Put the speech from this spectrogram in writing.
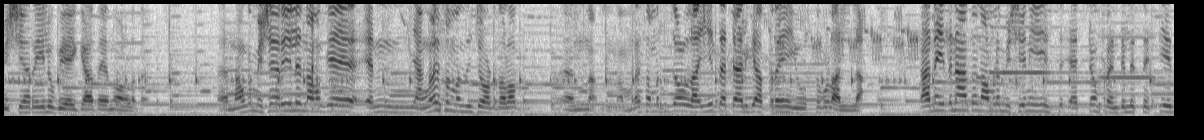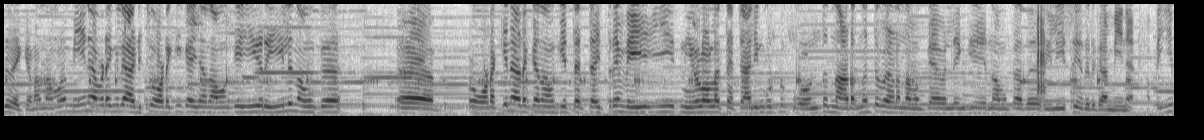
മിഷീനറിയിൽ ഉപയോഗിക്കാത്തത് എന്നുള്ളത് നമുക്ക് മിഷീനറിയിൽ നമുക്ക് ഞങ്ങളെ സംബന്ധിച്ചിടത്തോളം നമ്മളെ സംബന്ധിച്ചോളം ഈ തെറ്റാലിക്ക് അത്രയും യൂസ്ഫുൾ അല്ല. കാരണം ഇതിനകത്ത് നമ്മൾ മെഷീൻ ഈ ഏറ്റവും ഫ്രണ്ടിൽ സെറ്റ് ചെയ്ത് വെക്കണം. നമ്മൾ മീൻ എവിടെയെങ്കിലും അടിച്ച് ഉടക്കി കഴിഞ്ഞാൽ നമുക്ക് ഈ റീൽ നമുക്ക് ഉടക്കിനടക്കെ നമുക്ക് ഈ തെറ്റ ഇത്രയും ഈ നീളമുള്ള തെറ്റാലിയും കൊണ്ട് കൊണ്ട് നടന്നിട്ട് വേണം നമുക്ക് അല്ലെങ്കിൽ നമുക്കത് റിലീസ് ചെയ്തെടുക്കാം മീനെ. അപ്പോൾ ഈ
